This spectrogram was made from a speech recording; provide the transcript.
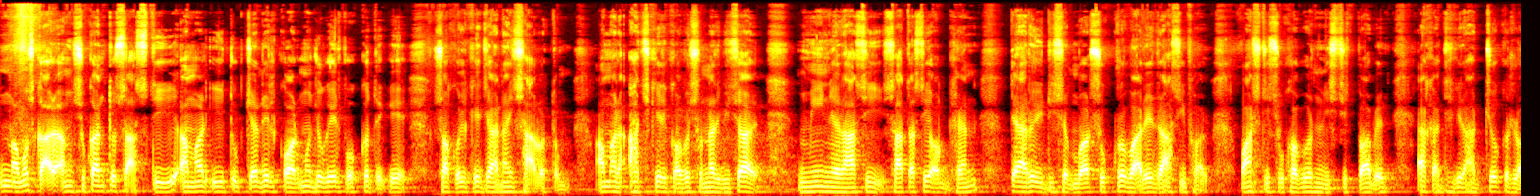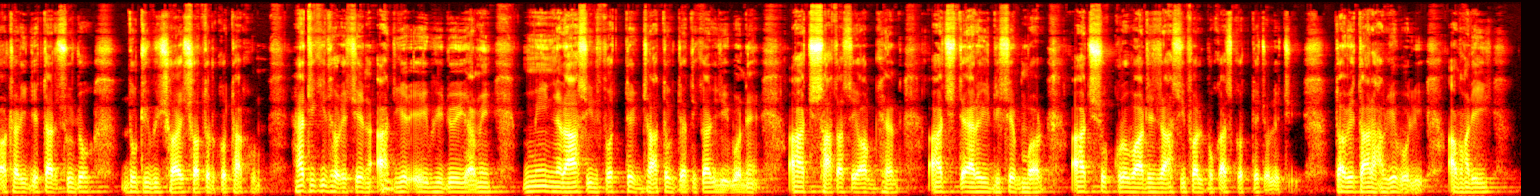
নমস্কার, আমি সুকান্ত শাস্ত্রী। আমার ইউটিউব চ্যানেল কর্মযোগের পক্ষ থেকে সকলকে জানাই স্বাগতম। আমার আজকের গবেষণার বিষয়, মীন রাশি সাতাশি অজ্ঞান। তেরোই ডিসেম্বর শুক্রবারের রাশিফল। পাঁচটি সুখবর নিশ্চিত পাবেন। একাধিক রাজ্য লটারি জেতার সুযোগ। দুটি বিষয়ে সতর্ক থাকুন। হ্যাঁ ঠিকই ধরেছেন। আজকের এই ভিডিওই আমি মীন রাশির প্রত্যেক জাতক জাতিকার জীবনে আজ সাতাশে অজ্ঞান আজ তেরোই ডিসেম্বর, আজ শুক্রবারের রাশিফল প্রকাশ করতে চলেছি। তবে তার আগে বলি, আমার এই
